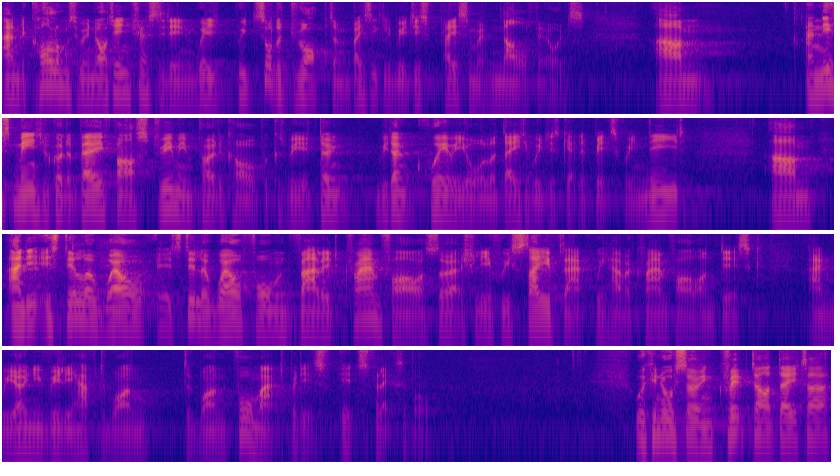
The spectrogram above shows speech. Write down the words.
And the columns we're not interested in, we, we sort of drop them. Basically, we just replace them with null fields. Um, and this means we've got a very fast streaming protocol because we don't, we don't query all the data, we just get the bits we need. Um, and it is still a well, it's still a well-formed, valid CRAM file. So actually, if we save that, we have a CRAM file on disk, and we only really have the one, the one format, but it's, it's flexible. We can also encrypt our data.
